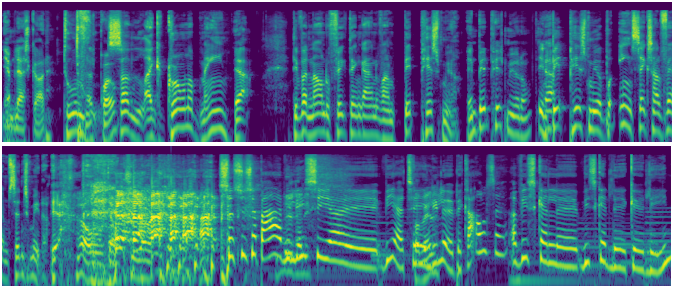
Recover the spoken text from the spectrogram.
Jamen lad os gøre det. Du Lad os er prøve. så like a grown-up man. Ja. Det var et navn, du fik dengang, du var en bit pismyr. En bit pismyr, du. En ja. bit pismyr på 1,96 cm. Ja. Oh, det var Så synes jeg bare, at vi lige siger, øh, vi er til Farvel. en lille begravelse, og vi skal, øh, vi skal lægge lægen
